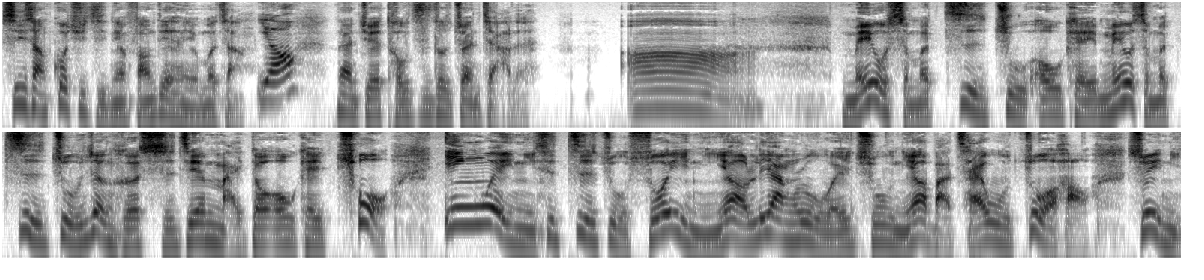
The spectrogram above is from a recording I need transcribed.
实际上，过去几年房地产有没有涨？有。那你觉得投资都是赚假的？哦。没有什么自助 OK，没有什么自助任何时间买都 OK，错，因为你是自助，所以你要量入为出，你要把财务做好，所以你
